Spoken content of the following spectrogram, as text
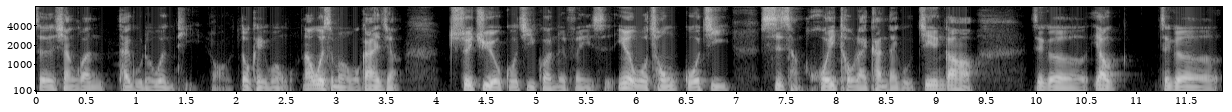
这相关台股的问题哦，都可以问我。那为什么我刚才讲最具有国际观的分析师？因为我从国际市场回头来看台股。今天刚好这个要这个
